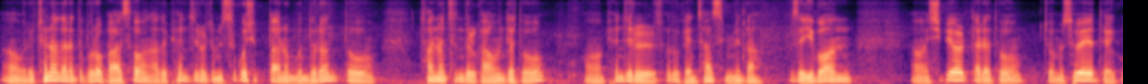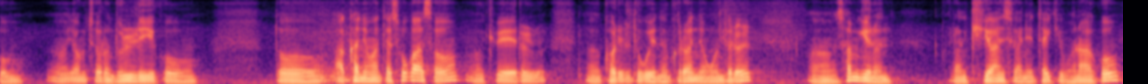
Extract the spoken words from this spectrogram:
어, 우리 천연들한테 물어봐서 나도 편지를 좀 쓰고 싶다는 분들은 또 자녀친들 가운데도 어, 편지를 써도 괜찮습니다. 그래서 이번 어, 12월 달에도 좀 소외되고 어, 영적으로 눌리고 또 악한 영한테 속아서 어, 교회를 어, 거리를 두고 있는 그런 영혼들을 어, 섬기는 그런 귀한 시간이 되기 원하고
